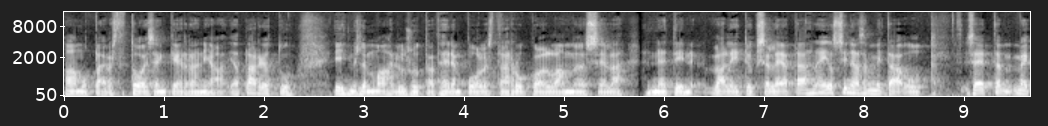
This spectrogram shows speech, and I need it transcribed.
aamupäivästä toisen kerran ja, ja tarjottu ihmisille mahdollisuutta, että heidän puolestaan rukoillaan myös siellä netin välityksellä. Ja tämähän ei ole sinänsä mitään uutta. Se, että me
